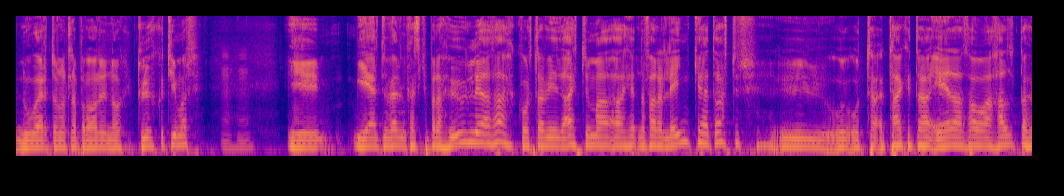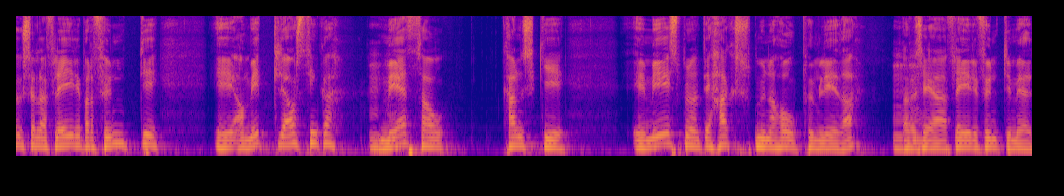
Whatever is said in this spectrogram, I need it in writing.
nú er þetta náttúrulega bara orðið nokkur klukkutímar, ég, ég heldur verðum kannski bara huglega það, hvort að við ættum að, að hérna fara að lengja þetta aftur uh, og, og ta- taka þetta, eða þá að halda hugsalega fleiri bara fundi uh, á milli ástinga, með þá kannski eh, mismunandi hagsmunahópum liða. Þar að segja fleiri fundi með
